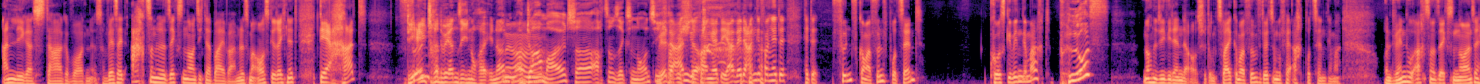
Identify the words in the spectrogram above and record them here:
Anlegerstar geworden ist. Und wer seit 1896 dabei war, haben wir das mal ausgerechnet, der hat Die Älteren werden sich noch erinnern. Ja. Damals, äh, 1896, Wer da hab ich da- angefangen hätte, ja, wer da angefangen hätte, hätte 5,5 Prozent Kursgewinn gemacht plus noch eine Dividendeausschüttung. 2,5, du hättest ungefähr 8 Prozent gemacht. Und wenn du 1896,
